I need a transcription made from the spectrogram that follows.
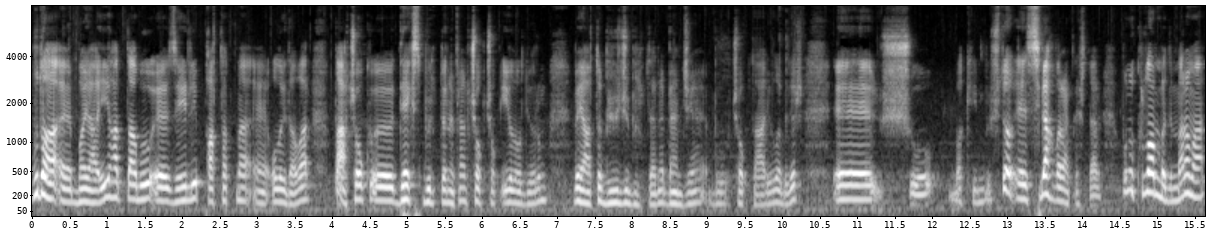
bu da e, bayağı iyi. Hatta bu e, zehirli patlatma e, olayı da var. Daha çok e, Dex büyüklerine falan çok çok iyi oluyorum. Veyahut da büyücü büyüklerine bence bu çok daha iyi olabilir. E, şu bakayım. Şu da e, silah var arkadaşlar. Bunu kullanmadım ben ama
